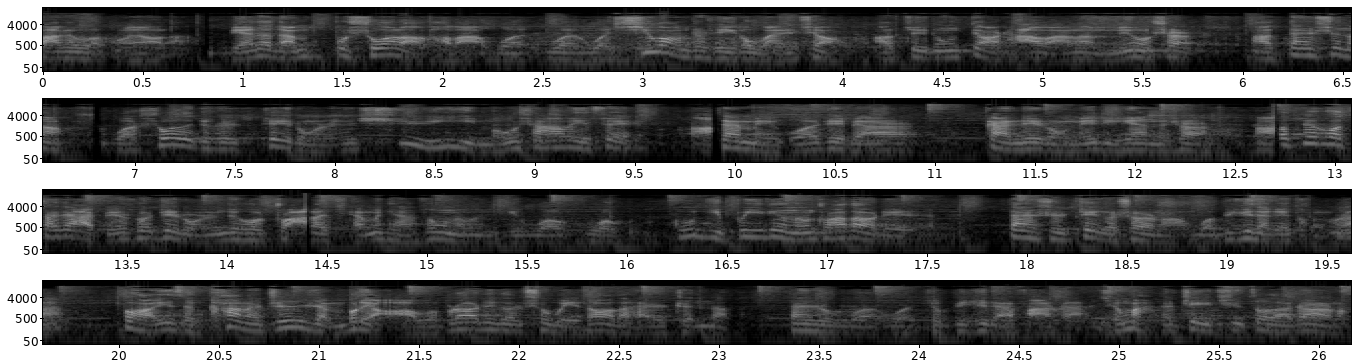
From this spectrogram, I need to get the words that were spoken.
发给我朋友了。别的咱们不说了，好吧？我我我希望这是一个玩笑啊，最终调查完了没有事儿啊。但是呢，我说的就是这种人蓄意谋杀未遂啊，在美国这边。干这种没底线的事儿啊！到最后大家也别说这种人最后抓了遣不遣送的问题，我我估计不一定能抓到这人，但是这个事儿呢，我必须得给捅出来。不好意思，看了真忍不了啊！我不知道这个是伪造的还是真的，但是我我就必须得发出来，行吧？那这一期做到这儿了，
